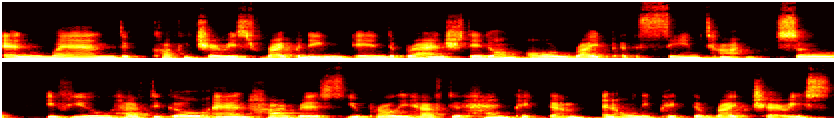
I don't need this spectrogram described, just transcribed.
And when the coffee cherry is ripening in the branch, they don't all ripe at the same time. So if you have to go and harvest, you probably have to handpick them and only pick the ripe cherries.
